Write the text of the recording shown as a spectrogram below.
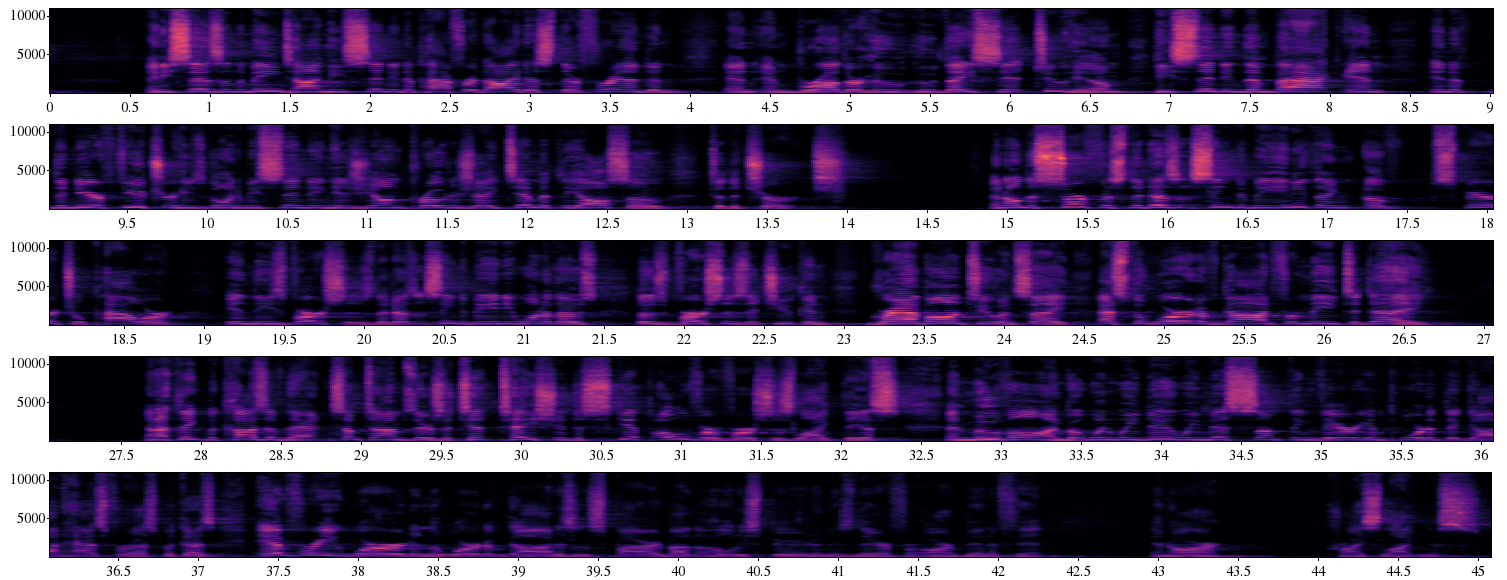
And he says, in the meantime, he's sending Epaphroditus, their friend and, and, and brother who, who they sent to him, he's sending them back. And in the near future, he's going to be sending his young protege, Timothy, also to the church. And on the surface, there doesn't seem to be anything of spiritual power in these verses. There doesn't seem to be any one of those, those verses that you can grab onto and say, that's the word of God for me today. And I think because of that, sometimes there's a temptation to skip over verses like this and move on. But when we do, we miss something very important that God has for us because every word in the Word of God is inspired by the Holy Spirit and is there for our benefit and our Christ likeness.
